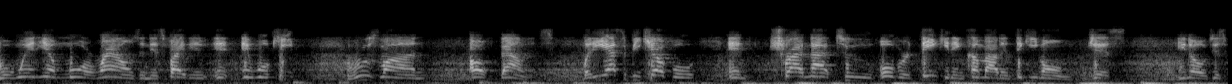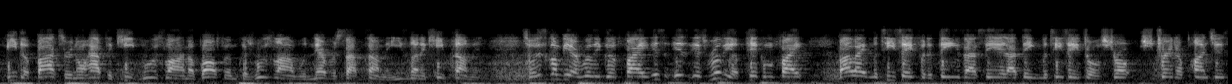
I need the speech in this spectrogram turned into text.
will win him more rounds in this fight, and, and, and will keep Ruslan off balance. But he has to be careful and try not to overthink it and come out and think he gonna just you know, just beat a boxer and don't have to keep Ruslan up off him because Ruslan will never stop coming. He's going to keep coming. So it's going to be a really good fight. It's, it's, it's really a pick 'em fight. But I like Matthysse for the things I said. I think Matthysse throws stro- straighter punches.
